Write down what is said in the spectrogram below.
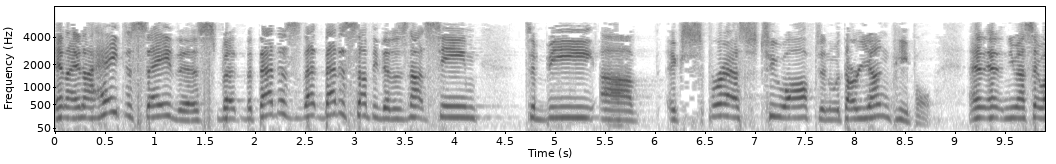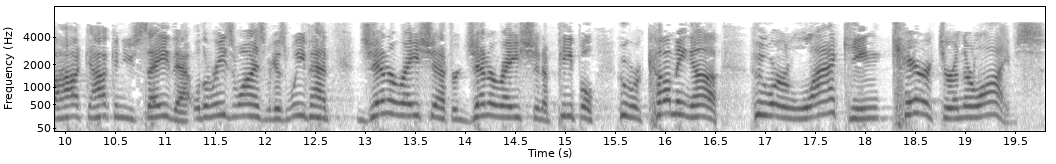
And I, and I hate to say this, but, but that, is, that, that is something that does not seem to be uh, expressed too often with our young people. And, and you might say, well, how, how can you say that? Well, the reason why is because we've had generation after generation of people who are coming up who are lacking character in their lives.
